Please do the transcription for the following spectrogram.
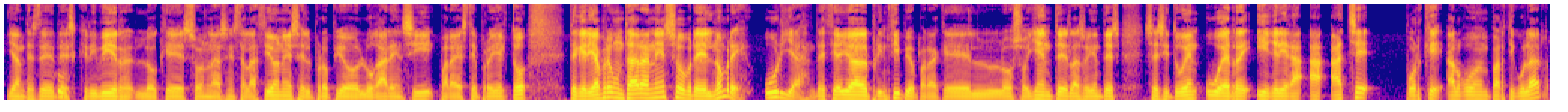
Y antes de describir lo que son las instalaciones, el propio lugar en sí para este proyecto, te quería preguntar, Anne, sobre el nombre, Uria. Decía yo al principio, para que los oyentes, las oyentes se sitúen, U-R-Y-A-H. ¿Por qué? ¿Algo en particular?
